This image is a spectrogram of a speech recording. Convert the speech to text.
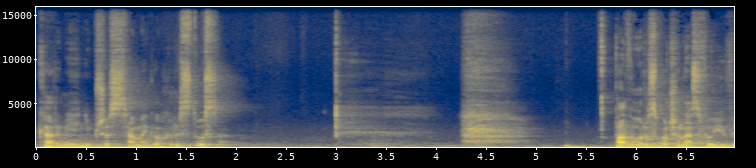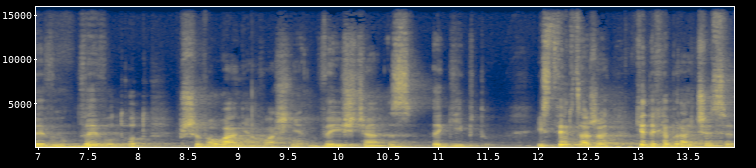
karmieni przez samego Chrystusa. Paweł rozpoczyna swój wywód od przywołania właśnie wyjścia z Egiptu. I stwierdza, że kiedy Hebrajczycy,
